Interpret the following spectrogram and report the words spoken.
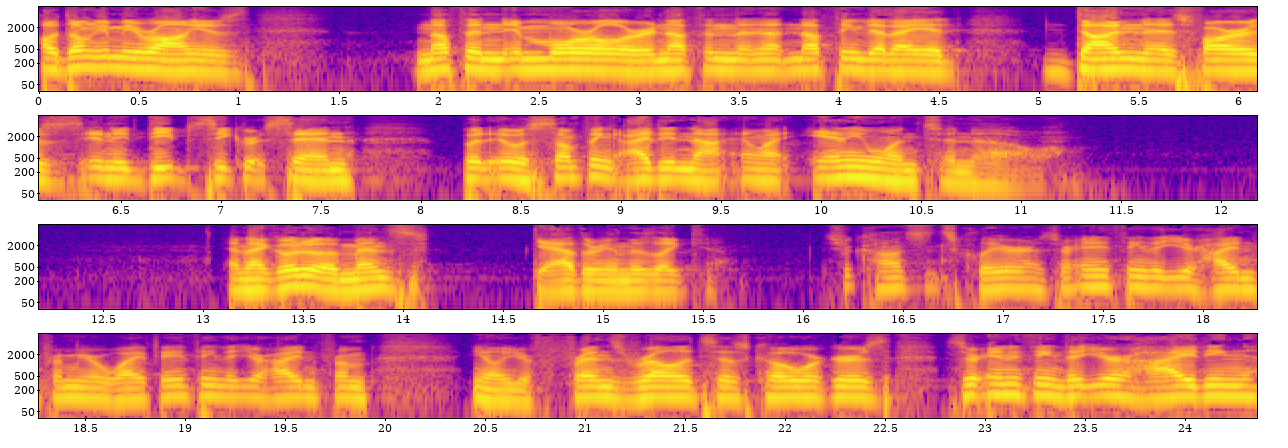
Oh, don't get me wrong. It was nothing immoral or nothing, nothing that I had done as far as any deep secret sin, but it was something I did not want anyone to know. And I go to a men's gathering, and there's like, is your conscience clear? Is there anything that you're hiding from your wife? Anything that you're hiding from, you know, your friends, relatives, coworkers? Is there anything that you're hiding?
